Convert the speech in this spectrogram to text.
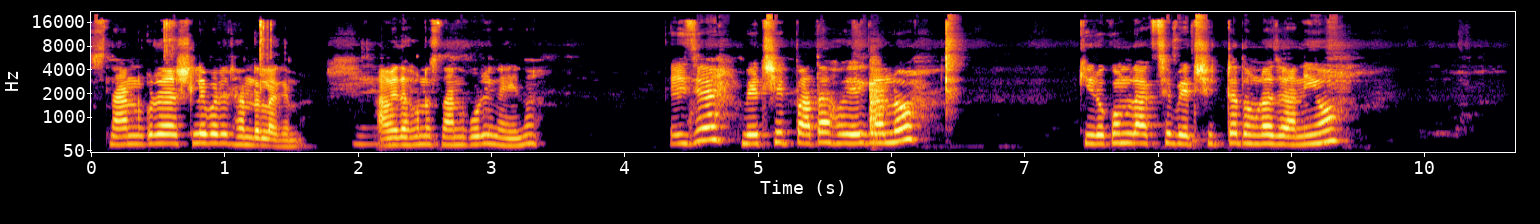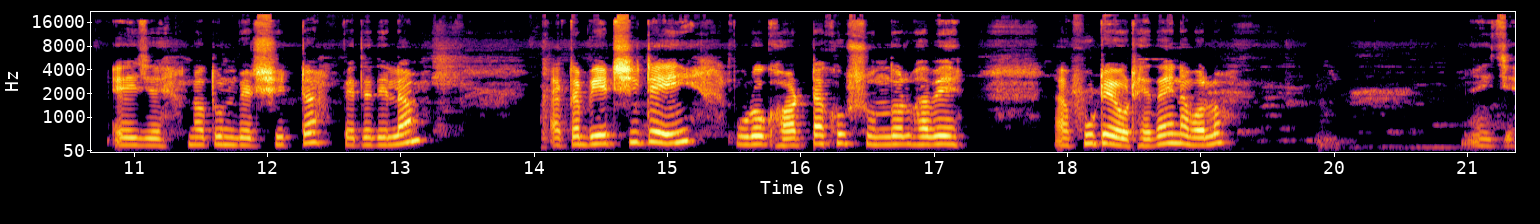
স্নান করে আসলে পরে ঠান্ডা লাগে না। আমি তখন স্নান করি নাই না। এই যে বেডশিট পাতা হয়ে গেল। কীরকম লাগছে বেডশিটটা তোমরা জানিও। এই যে নতুন বেডশিটটা পেতে দিলাম। একটা বেডশিটেই পুরো ঘরটা খুব সুন্দরভাবে ফুটে ওঠে তাই না বলো? এই যে।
